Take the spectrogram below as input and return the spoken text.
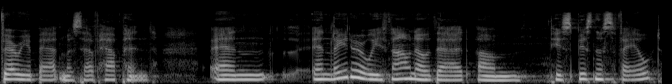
very bad must have happened. And, and later we found out that um, his business failed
